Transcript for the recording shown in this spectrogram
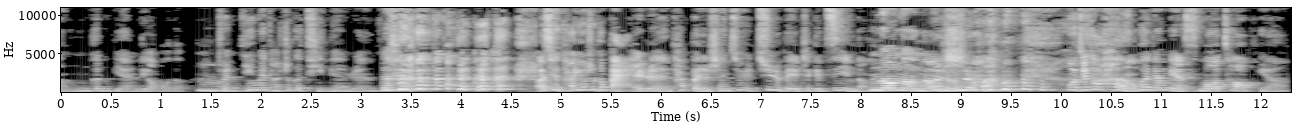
能跟别人聊的，嗯，就因为他是个体面人，而且他又是个白人，他本身就具备这个技能。No no no，是吗？我觉得他很会跟别人 small talk 呀，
